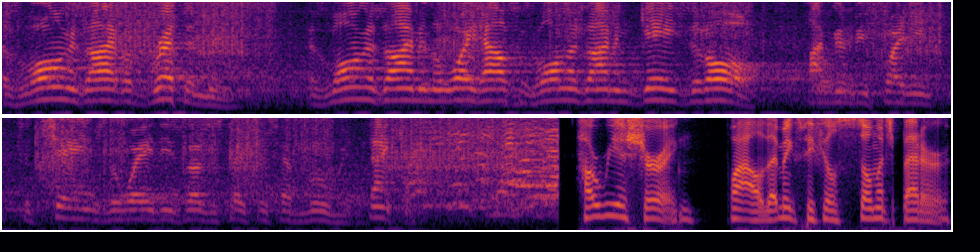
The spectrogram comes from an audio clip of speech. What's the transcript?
As long as I have a breath in me, as long as I'm in the White House, as long as I'm engaged at all, I'm going to be fighting to change the way these legislatures have moved. Thank you. How reassuring. Wow, that makes me feel so much better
